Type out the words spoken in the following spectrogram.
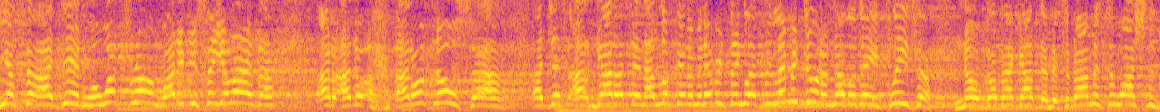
Yes, sir, I did. Well, what's wrong? Why did you say your lines? I, I, I, don't, I don't know, sir. I just I got up there and I looked at him and everything left me. Let me do it another day, please, sir. No, go back out there, Mr. Brown. Mr. Washington,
